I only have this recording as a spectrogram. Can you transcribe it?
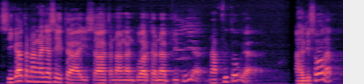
sehingga kenangannya Sayyidah Aisyah, kenangan keluarga Nabi itu ya, Nabi itu ya ahli sholat.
